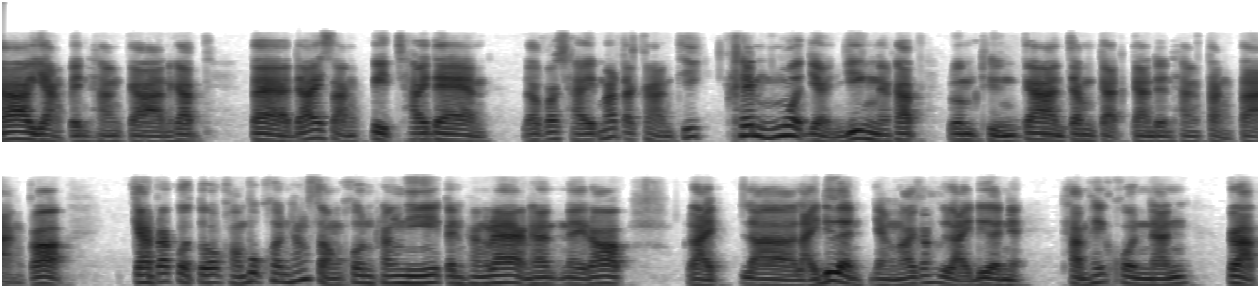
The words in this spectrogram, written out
-19 อย่างเป็นทางการนะครับ แต่ได้สั่งปิดชายแดน แล้วก็ใช้มาตรการที่เข้มงวดอย่างยิ่งนะครับ รวมถึงการจำกัดการเดินทางต่างๆ ก็ การปรากฏตัวของบุคคลทั้งสองคนครั้งนี้เป็นครั้งแรกนะในรอบหลายหลายเดือน อย่างน้อยก็คือหลายเดือนเนี่ยทำให้คนนั้นกลับ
